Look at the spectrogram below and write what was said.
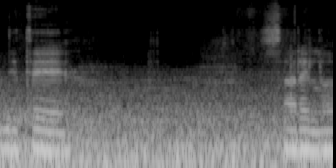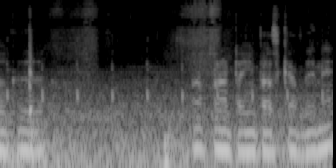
ਜਿੱਥੇ ਸਾਰੇ ਲੋਕ ਆਪਣਾ ਟਾਈਮ ਪਾਸ ਕਰਦੇ ਨੇ।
